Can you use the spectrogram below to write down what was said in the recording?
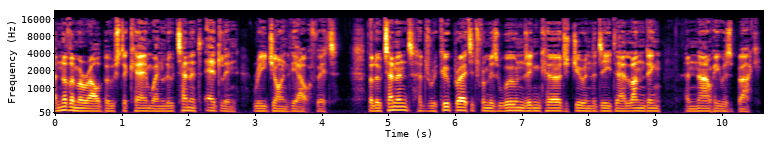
Another morale booster came when Lieutenant Edlin rejoined the outfit. The lieutenant had recuperated from his wounds incurred during the D-Day landing, and now he was back.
